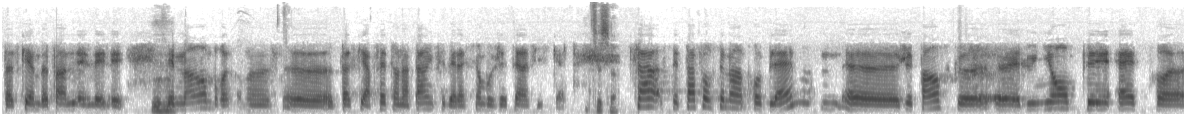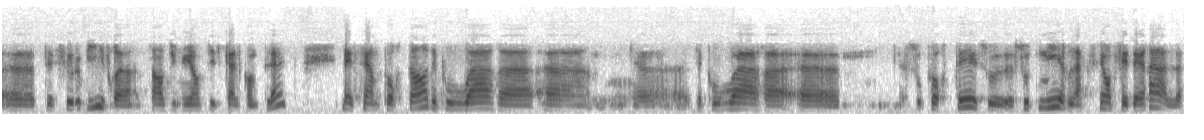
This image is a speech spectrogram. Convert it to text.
parce, que enfin, les, les, mhm. les, membres, euh, parce qu'en fait, on n'a pas une fédération budgétaire et fiscale. C'est ça. Ça, c'est pas forcément un problème. Euh, je pense que euh, l'union peut être, euh, peut survivre sans une union fiscale complète, mais c'est important de pouvoir, euh, de pouvoir supporter, soutenir l'action fédérale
